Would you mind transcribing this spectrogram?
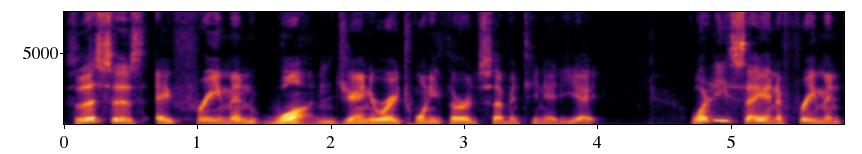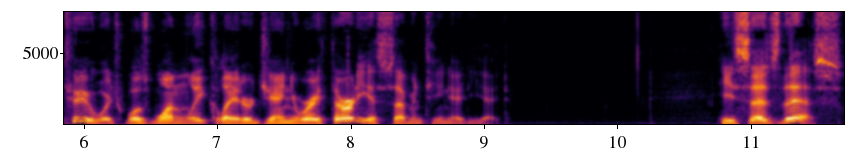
So, this is a Freeman 1, January 23rd, 1788. What did he say in a Freeman 2, which was one week later, January 30th, 1788? He says this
